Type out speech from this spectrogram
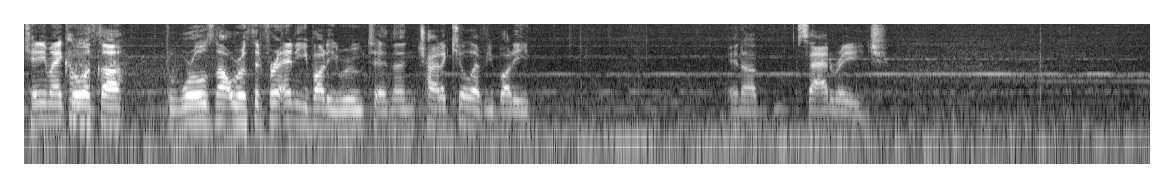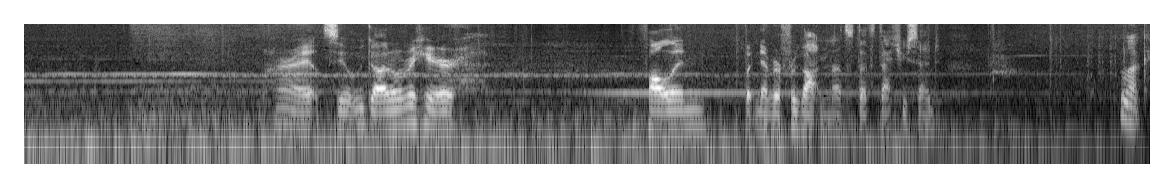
Kenny might Come go on, with uh, the world's not worth it for anybody route and then try to kill everybody in a sad rage. Alright, let's see what we got over here. Fallen but never forgotten. That's what that statue said. Look,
